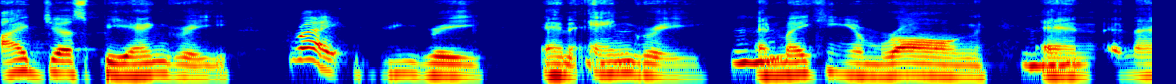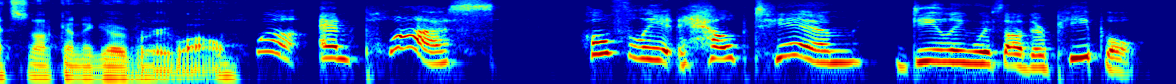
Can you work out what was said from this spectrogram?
I'd just be angry, Right. angry, and Mhm. angry, Mhm. and making him wrong, Mhm. and and that's not going to go very well. Well, and plus, hopefully it helped him dealing with other people.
